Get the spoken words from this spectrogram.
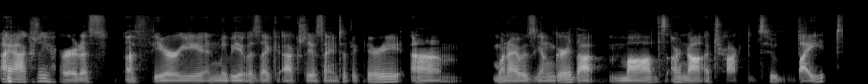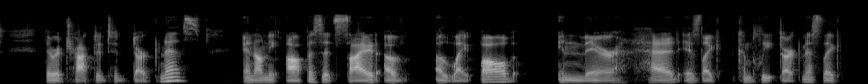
I actually heard a, a theory, and maybe it was like actually a scientific theory, um, when I was younger, that moths are not attracted to light, they're attracted to darkness. And on the opposite side of a light bulb in their head is like complete darkness. Like,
